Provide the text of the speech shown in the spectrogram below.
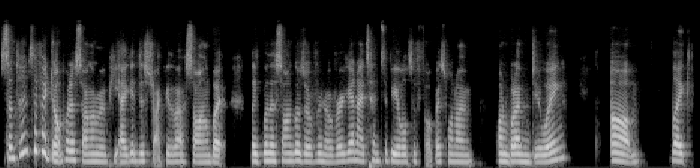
Sometimes if I don't put a song on repeat, I get distracted by a song, but like when the song goes over and over again, I tend to be able to focus when I'm on what I'm doing. Um like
